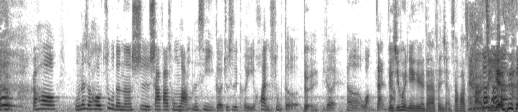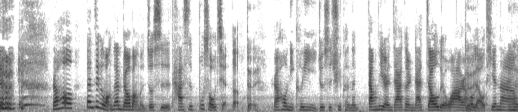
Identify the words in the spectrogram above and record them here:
然后。我那时候住的呢是沙发冲浪，那是一个就是可以换宿的对一个呃网站。有机会你也可以跟大家分享沙发冲浪的 经验。然后，但这个网站标榜的就是它是不收钱的。对。然后你可以就是去可能当地人家跟人家交流啊，然后聊天呐，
